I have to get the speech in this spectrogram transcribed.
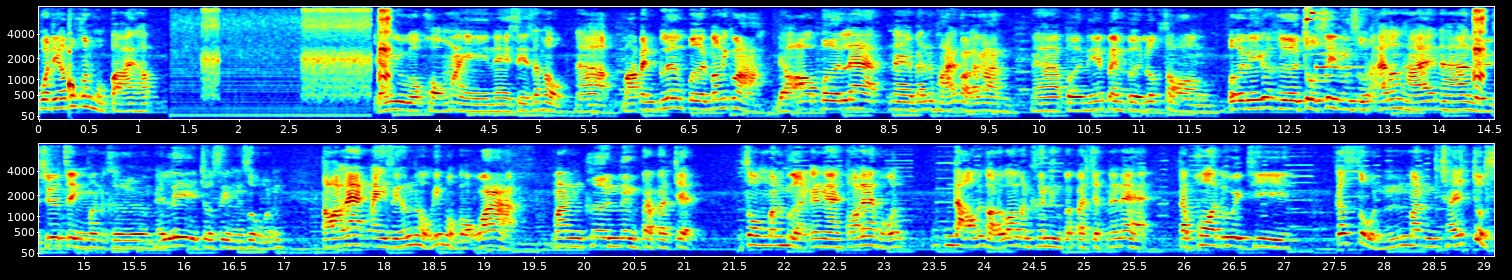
สวัสดีครับทุกคนผมปายครับ ยังอยู่กับของใหม่ในซีซั่น6นะครับมาเป็นเรื่องปืนบ้างดีกว่า เดี๋ยวเอาปืนแรกในบันทึกพายก่อนล้วกันนะฮะปืนนี้เป็นปืนลูกซองปืนนี้ก็คือจุด410ไอรอนไทนะฮะหรือชื่อจริงมันคือเฮลี่จุด410ตอนแรกในซีซั่น6ที่ผมบอกว่า มันคือ 1887 ทรงมันเหมือนกันไง ตอนแรกผมก็เดาไปก่อนแล้วว่ามันคือ 1887 แน่ๆแต่พอดูอีกที กระสุนมันใช้จุด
